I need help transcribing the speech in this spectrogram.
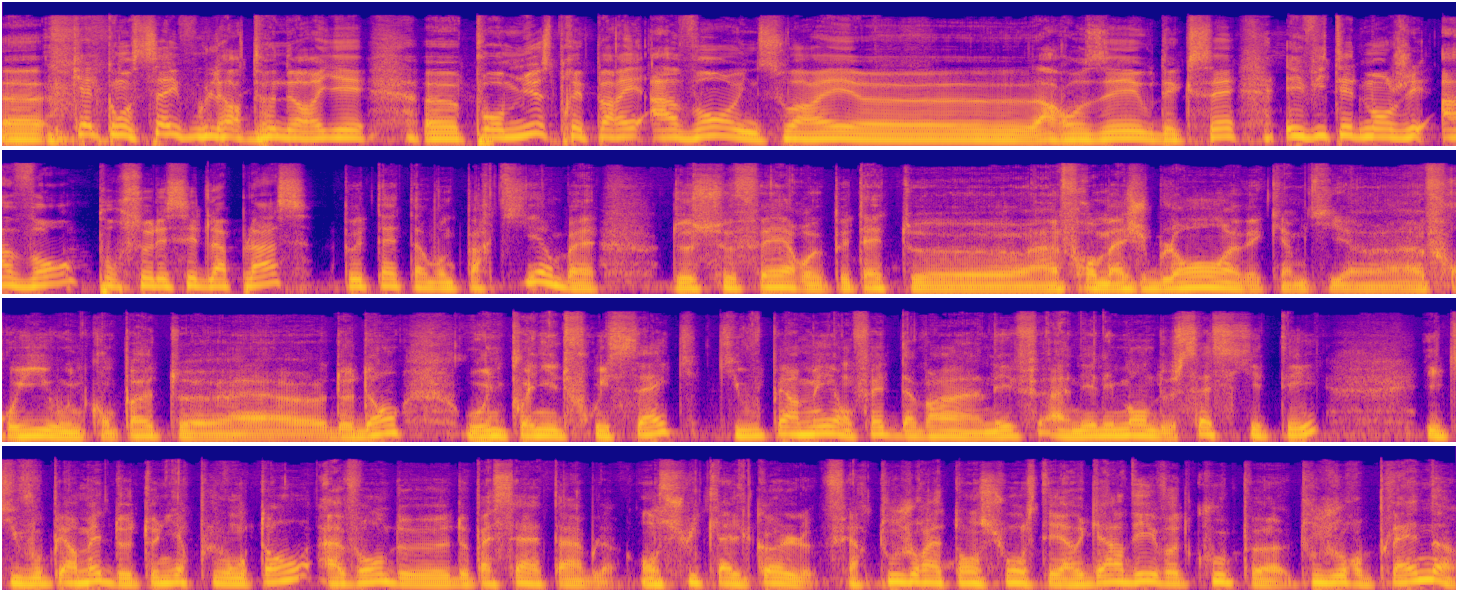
euh, quels conseils vous leur donneriez pour mieux se préparer avant une soirée arrosée ou d'excès? Éviter de manger avant pour se laisser de la place peut-être avant de partir, ben, de se faire euh, peut-être euh, un fromage blanc avec un petit un, fruit ou une compote euh, dedans, ou une poignée de fruits secs, qui vous permet en fait d'avoir un, un, élément de satiété et qui vous permet de tenir plus longtemps avant de, de passer à table. Ensuite, l'alcool, faire toujours attention, c'est-à-dire garder votre coupe toujours pleine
